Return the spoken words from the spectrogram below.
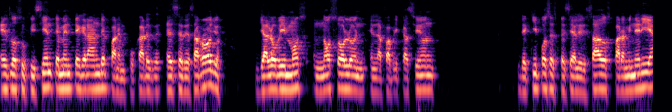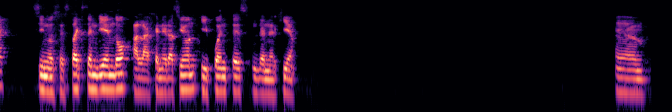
es lo suficientemente grande para empujar ese desarrollo. Ya lo vimos no solo en, la fabricación de equipos especializados para minería, sino se está extendiendo a la generación y fuentes de energía. Em,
